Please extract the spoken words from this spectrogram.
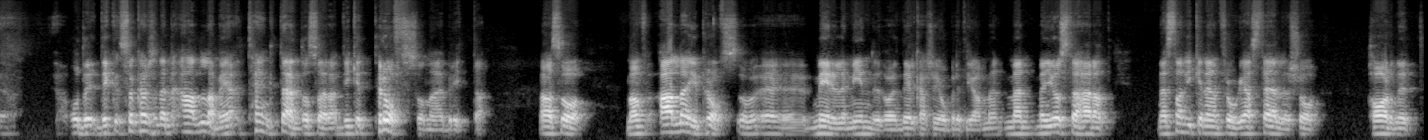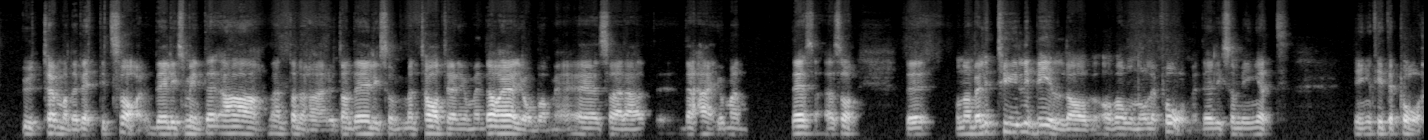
eh, och det, det, så kanske det är med alla, men jag tänkte ändå så här, vilket proffs hon är Britta. Alltså, man, alla är ju proffs, och, eh, mer eller mindre då, en del kanske jobbar lite grann. Men, men, men just det här att nästan vilken en fråga jag ställer så har hon ett uttömmande vettigt svar. Det är liksom inte, ah, vänta nu här, utan det är liksom mental träning, men det har jag jobbat med. Eh, så här, ah, det här, jo men det är så, alltså, det, hon har en väldigt tydlig bild av, av vad hon håller på med. Det är liksom inget, inget hittepå.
